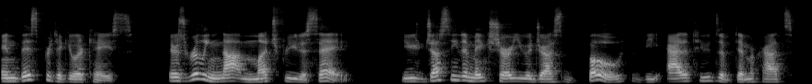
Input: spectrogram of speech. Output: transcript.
In this particular case, there's really not much for you to say. You just need to make sure you address both the attitudes of Democrats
